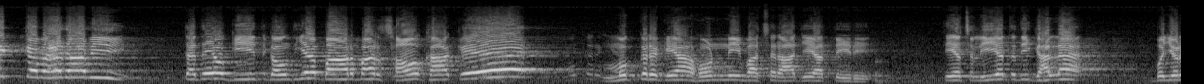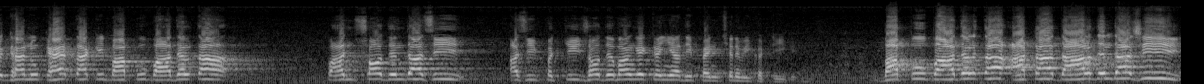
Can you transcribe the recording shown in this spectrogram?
ਇੱਕ ਵਾਦਾ ਵੀ, ਤਦੇ ਉਹ ਗੀਤ ਗਾਉਂਦੀਆਂ ਬਾਰ-ਬਾਰ ਸੌ ਖਾ ਕੇ ਮੁੱਕਰ ਗਿਆ, ਹੁਣ ਨਹੀਂ ਬਸ ਰਾਜਿਆ ਤੇਰੇ। ਤੇ ਅਸਲੀਅਤ ਦੀ ਗੱਲ ਹੈ, ਬਜ਼ੁਰਗਾਂ ਨੂੰ ਕਹਿਤਾ ਕਿ ਬਾਪੂ ਬਾਦਲ ਤਾਂ 500 ਦਿੰਦਾ ਸੀ, ਅਸੀਂ 2500 ਦੇਵਾਂਗੇ, ਕਈਆਂ ਦੀ ਪੈਨਸ਼ਨ ਵੀ ਕੱਟੀ ਗਈ। ਬਾਪੂ ਬਾਦਲ ਤਾਂ ਆਟਾ ਦਾਲ ਦਿੰਦਾ ਸੀ।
